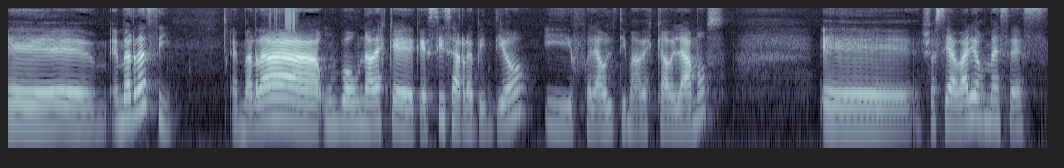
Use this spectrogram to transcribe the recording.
Em, en verdad, sí. En verdad, hubo una vez que, sí se arrepintió y fue la última vez que hablamos. Eh, yo hacía varios meses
